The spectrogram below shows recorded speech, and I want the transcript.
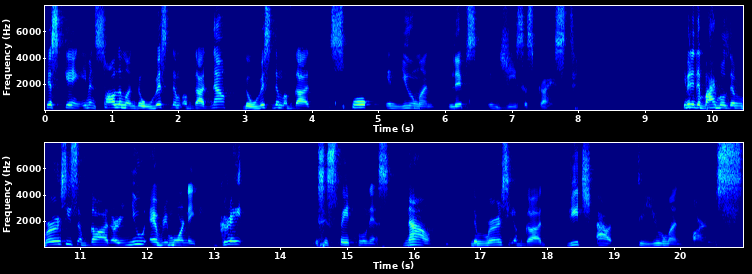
his king, even Solomon, the wisdom of God. Now, the wisdom of God spoke in human lips in Jesus Christ. Even in the Bible, the mercies of God are new every morning. Great is His faithfulness. Now, the mercy of God reached out to human arms.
